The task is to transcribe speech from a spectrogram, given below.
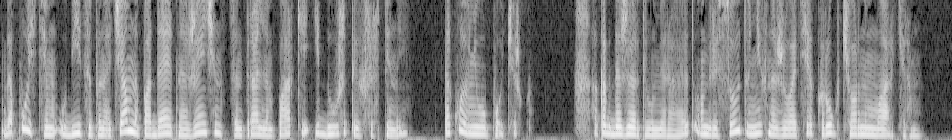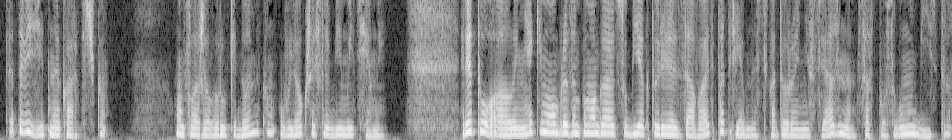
Допустим, убийца по ночам нападает на женщин в Центральном парке и душит их со спины. Такой у него почерк. А когда жертвы умирают, он рисует у них на животе круг черным маркером. Это визитная карточка. Он сложил руки домиком, увлекшись любимой темой. Ритуалы неким образом помогают субъекту реализовать потребность, которая не связана со способом убийства.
